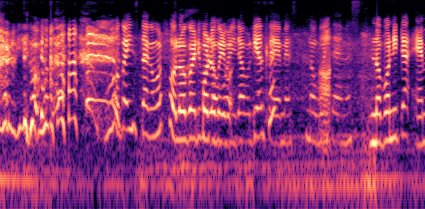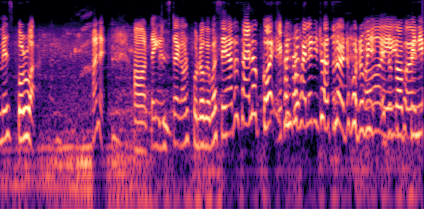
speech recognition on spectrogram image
আৰু মোক আকৌ ইনষ্টাগ্ৰামত ফ'ল' কৰি দিব Follow কৰিব। নৱনীতা বুলি কি আছে? M S Nabanita M S Nabanita M S Baruah. হয়নে? অঁ তাইক ইনষ্টাগ্ৰামত ফ'ল' কৰিব। চেহেৰাটো চাই লওক কৈ এখন প্ৰফাইলে দি থোৱা আছে ন এইটো ফটো এইটো টপ পিন্ধি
